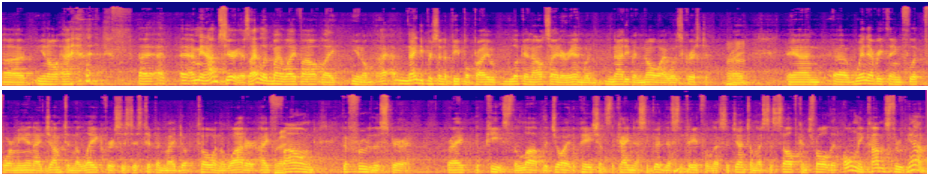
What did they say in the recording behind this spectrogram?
Uh, you know, I, I, I, mean, I'm serious. I lived my life out like, you know, ninety percent of people probably looking outside or in would not even know I was Christian, uh-huh. right? And uh, when everything flipped for me and I jumped in the lake versus just tipping my do- toe in the water, I right. found the fruit of the Spirit right? The peace, the love, the joy, the patience, the kindness, the goodness, the faithfulness, the gentleness, the self control that only comes through Him.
